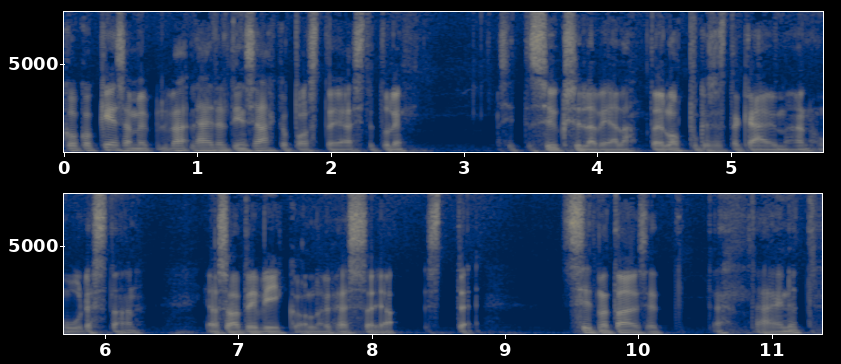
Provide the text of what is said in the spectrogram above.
koko kesä me läheteltiin sähköposteja ja sitten tuli sitten syksyllä vielä, tai loppukesästä käymään uudestaan. Ja saatiin viikko olla yhdessä ja sitten sit mä tajusin, että tämä ei nyt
